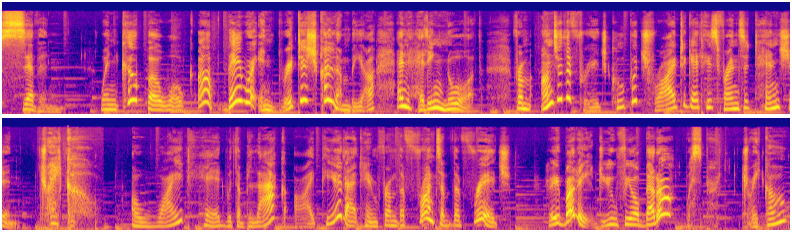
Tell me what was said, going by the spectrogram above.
7 When Cooper woke up, they were in British Columbia and heading north. From under the fridge, Cooper tried to get his friend's attention. Draco! A white head with a black eye peered at him from the front of the fridge. Hey, buddy, do you feel better? whispered Draco.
